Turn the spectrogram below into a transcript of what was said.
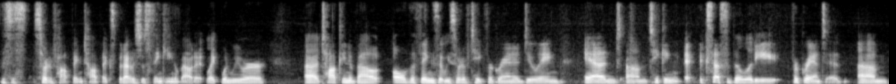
This is sort of hopping topics, but I was just thinking about it. Like when we were uh, talking about all the things that we sort of take for granted doing and um, taking accessibility for granted. Um,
